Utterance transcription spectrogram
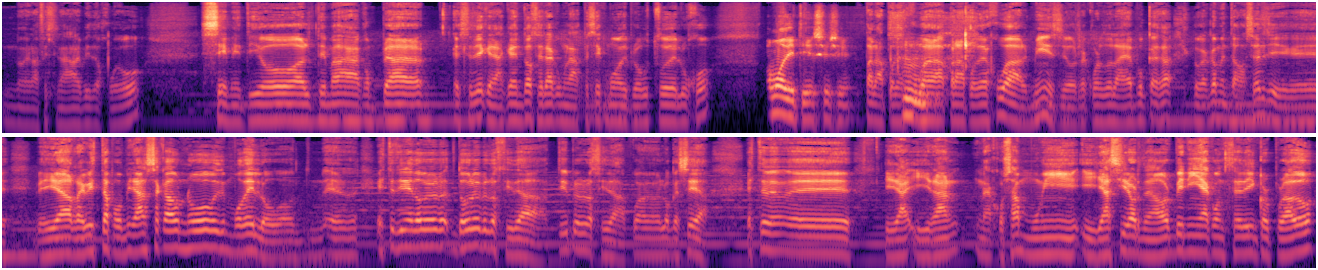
no era aficionada al videojuego, se metió al tema a comprar el CD, que en aquel entonces era como una especie como de producto de lujo. Commodity, sí, sí. Para poder hmm. jugar, para poder jugar al MIS. Yo recuerdo la época, lo que ha comentado Sergi, que veía la revista, pues mira, han sacado un nuevo modelo. Este tiene doble, doble velocidad, triple velocidad, lo que sea. Este eh, irán una cosa muy. Y ya si el ordenador venía con CD incorporado,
